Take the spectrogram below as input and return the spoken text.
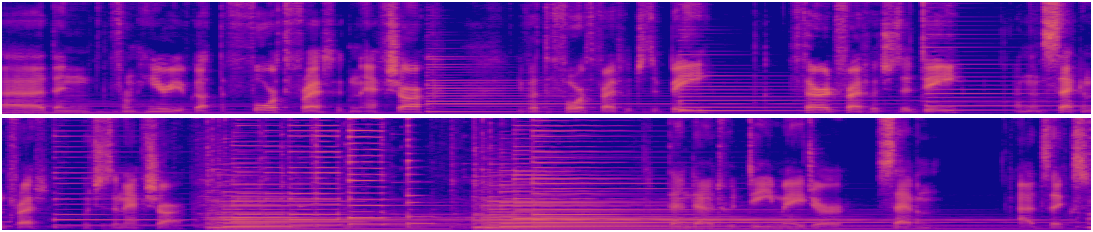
uh, then from here you've got the fourth fret at an F sharp, you've got the fourth fret which is a B, third fret which is a D, and then second fret which is an F sharp. Then down to a D major 7, add 6. So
